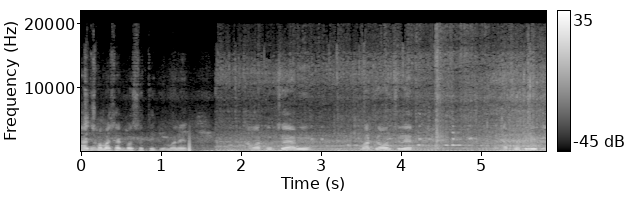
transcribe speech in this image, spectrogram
হ্যাঁ ছ মাস এক বছর থেকে। মানে আমার পরিচয় আমি মাটলা অঞ্চলের একটা প্রতিনিধি।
